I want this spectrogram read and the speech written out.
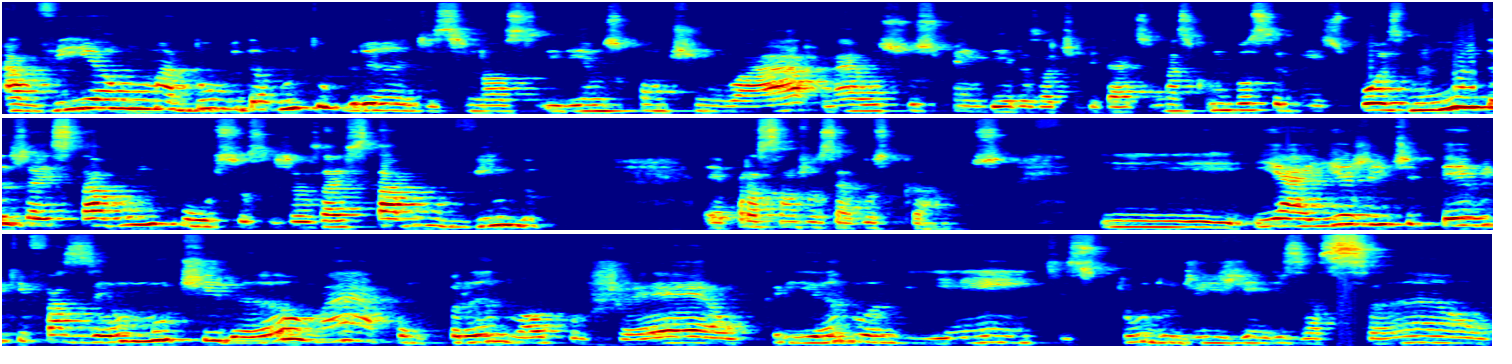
havia uma dúvida muito grande se nós iríamos continuar, né, ou suspender as atividades, mas como você bem expôs, muitas já estavam em curso, ou seja, já estavam vindo é, para São José dos Campos. E, e, aí a gente teve que fazer um mutirão, né, comprando álcool gel, criando ambientes, tudo de higienização,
